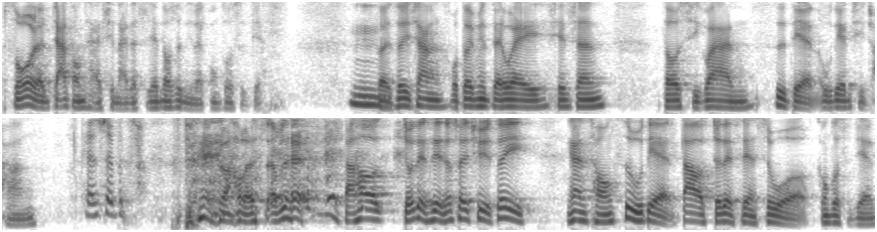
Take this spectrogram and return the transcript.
所有人加总起来醒来的时间都是你的工作时间。嗯，对，所以像我对面这位先生，都习惯四点五点起床，可能睡不着。对，老了睡不对，然后九点十点就睡去，所以你看从四五点到九点十点是我工作时间。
